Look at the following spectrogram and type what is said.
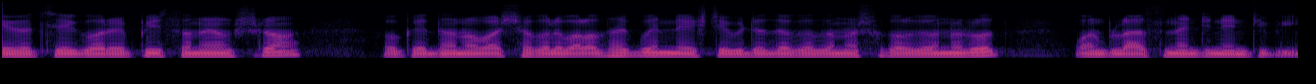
এই হচ্ছে ঘরের পিছনের অংশটা ওকে, ধন্যবাদ সকলে, ভালো থাকবেন। নেক্সট ভিডিও দেখার জন্য সকলকে অনুরোধ। One plus ninety nine TV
